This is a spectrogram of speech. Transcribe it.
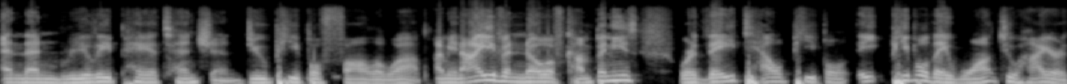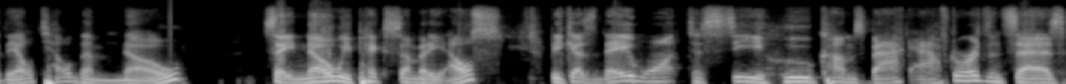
and then really pay attention. Do people follow up? I mean, I even know of companies where they tell people people they want to hire, they'll tell them no say no we pick somebody else because they want to see who comes back afterwards and says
